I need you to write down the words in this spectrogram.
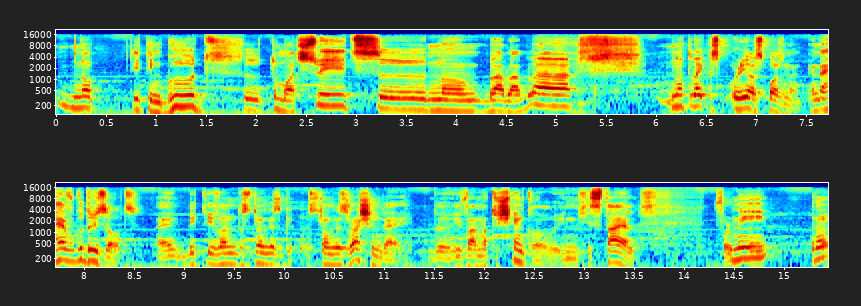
not eating good, uh, too much sweets, uh, no, blah blah blah. Not like a real sportsman, and I have good results. I beat even the strongest, strongest Russian guy, the Ivan Matyushenko, in his style. For me, I, don't,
